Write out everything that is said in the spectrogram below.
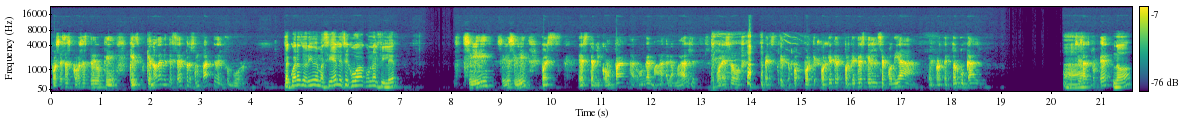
pues esas cosas te digo que, que, no deben de ser, pero son parte del fútbol. ¿Te acuerdas de Oribe Maciel? Ese jugaba con un alfiler. Sí, sí, sí. Pues este mi compa, Aarón Gamal, por eso, este, por, qué, por, qué, crees que él se ponía el protector bucal? Ah, ¿Sí sabes por qué? No.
